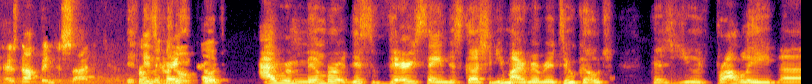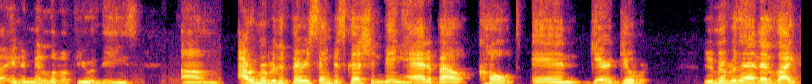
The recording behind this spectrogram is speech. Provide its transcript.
has not been decided yet. From it's crazy, jump. coach. I remember this very same discussion. You might remember it too, coach, because you were probably uh, in the middle of a few of these. Um, I remember the very same discussion being had about Colt and Garrett Gilbert. You remember that? It's like,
